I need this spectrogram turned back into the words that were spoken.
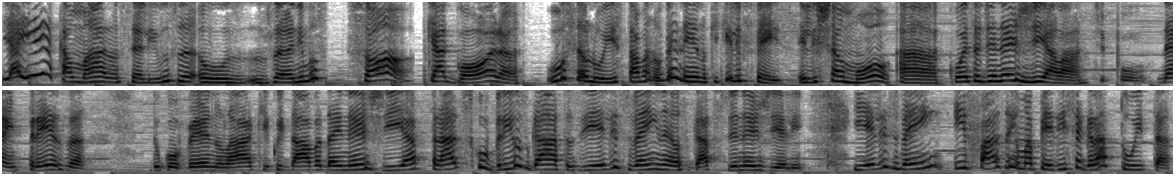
E aí acalmaram-se ali os, os, os ânimos, só que agora o seu Luiz estava no veneno. O que, que ele fez? Ele chamou a coisa de energia lá, tipo, né, a empresa do governo lá que cuidava da energia para descobrir os gatos e eles vêm, né, os gatos de energia ali. E eles vêm e fazem uma perícia gratuita.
